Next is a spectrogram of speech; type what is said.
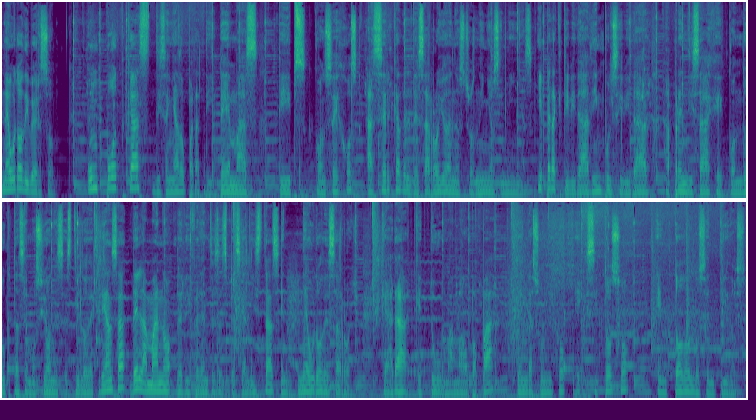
Neurodiverso, un podcast diseñado para ti. Temas, tips, consejos acerca del desarrollo de nuestros niños y niñas. Hiperactividad, impulsividad, aprendizaje, conductas, emociones, estilo de crianza, de la mano de diferentes especialistas en neurodesarrollo, que hará que tú, mamá o papá, tengas un hijo exitoso en todos los sentidos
